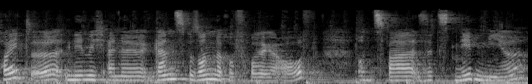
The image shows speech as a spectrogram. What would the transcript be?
Heute nehme ich eine ganz besondere Folge auf. Und zwar sitzt neben mir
